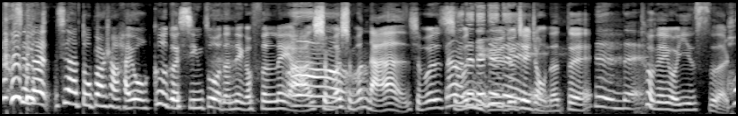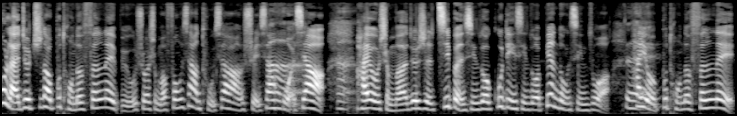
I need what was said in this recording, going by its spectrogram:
现在现在豆瓣上还有各个星座的那个分类啊，什么什么男，什么什么女，就这种的，对对对对，特别有意思。后来就知道不同的分类，比如说什么风象、土象、水象、火象，还有什么就是基本星座、固定星座、变动星座，它有不同的分类。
